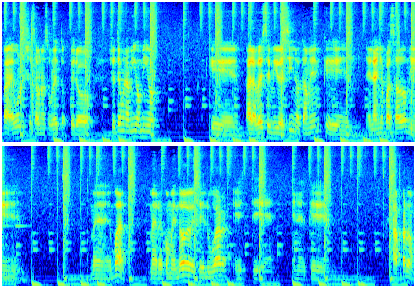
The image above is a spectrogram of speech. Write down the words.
bueno, algunos ya sabrán sobre esto, pero yo tengo un amigo mío que a la vez es mi vecino también, que el año pasado me, bueno, me recomendó este lugar este, en el que... Ah, perdón.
